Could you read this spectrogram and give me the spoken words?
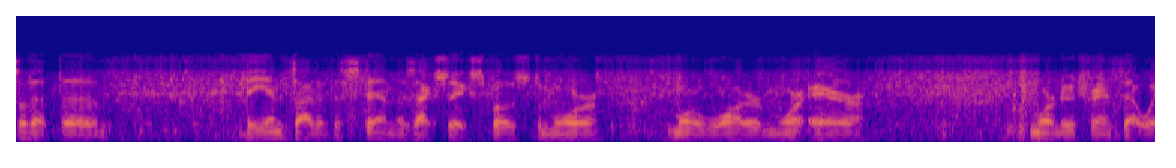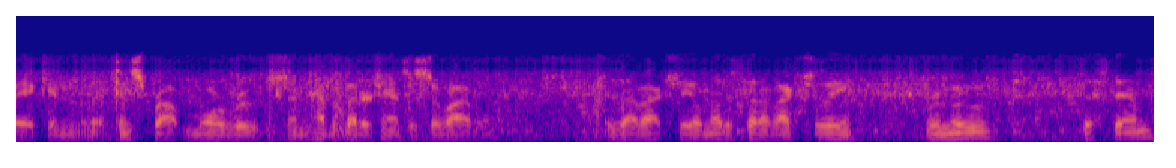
so that the the inside of the stem is actually exposed to more more water, more air, more nutrients. That way it can it can sprout more roots and have a better chance of survival. Is I've actually you'll notice that I've actually removed the stems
